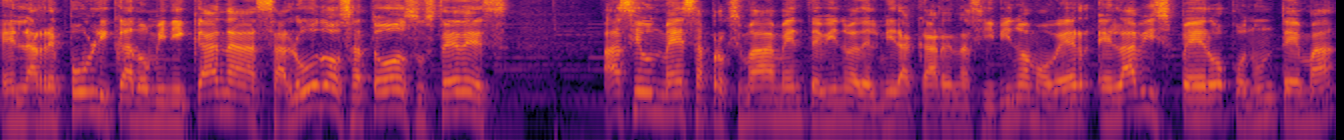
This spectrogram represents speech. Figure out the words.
en la República Dominicana. Saludos a todos ustedes. Hace un mes aproximadamente vino Edelmira Cárdenas y vino a mover el avispero con un tema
